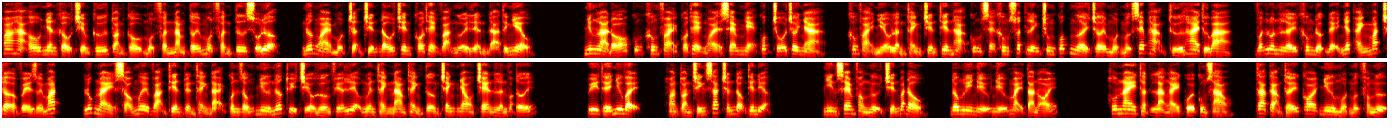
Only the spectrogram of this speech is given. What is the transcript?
hoa hạ âu nhân khẩu chiếm cứ toàn cầu một phần năm tới một phần tư số lượng, nước ngoài một trận chiến đấu trên có thể vạn người liền đã tính nhiều. Nhưng là đó cũng không phải có thể ngoài xem nhẹ quốc chỗ chơi nhà, không phải nhiều lần thành chiến thiên hạ cũng sẽ không xuất linh trung quốc người chơi một mực xếp hạng thứ hai, thứ ba, vẫn luôn lấy không được đệ nhất ánh mắt trở về dưới mắt, lúc này sáu mươi vạn thiên tuyển thành đại quân giống như nước thủy chiều hướng phía liệu nguyên thành nam thành tường tranh nhau chen lấn vào tới. Uy thế như vậy, hoàn toàn chính xác chấn động thiên địa. Nhìn xem phòng ngự chiến bắt đầu, đông ly nhữ nhữ mày ta nói, hôm nay thật là ngày cuối cùng sao? Ta cảm thấy coi như một mực phòng ngự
